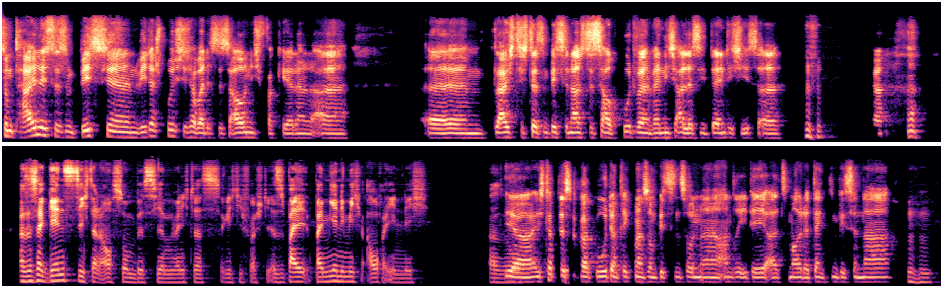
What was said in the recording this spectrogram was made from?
zum Teil ist es ein bisschen widersprüchlich, aber das ist auch nicht verkehrt. Dann, äh, äh, gleicht sich das ein bisschen aus. Das ist auch gut, weil wenn nicht alles identisch ist. Äh, ja. Also es ergänzt sich dann auch so ein bisschen, wenn ich das richtig verstehe. Also bei, bei mir nehme ich auch ähnlich. Also, ja, ich glaube, das ist sogar gut. Dann kriegt man so ein bisschen so eine andere Idee als mal oder denkt ein bisschen nach. Mhm.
